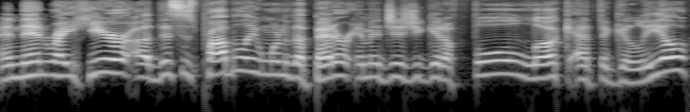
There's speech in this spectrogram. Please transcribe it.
And then right here, uh, this is probably one of the better images. You get a full look at the Galil.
